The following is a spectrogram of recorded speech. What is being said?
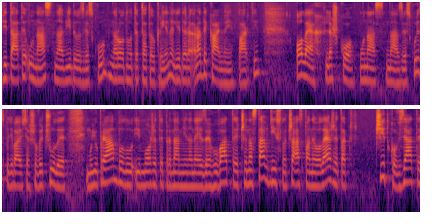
вітати у нас на відеозв'язку народного депутата України, лідера радикальної партії. Олег Ляшко у нас на зв'язку. Я сподіваюся, що ви чули мою преамбулу і можете принаймні на неї зреагувати. Чи настав дійсно час, пане Олеже, так чітко взяти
